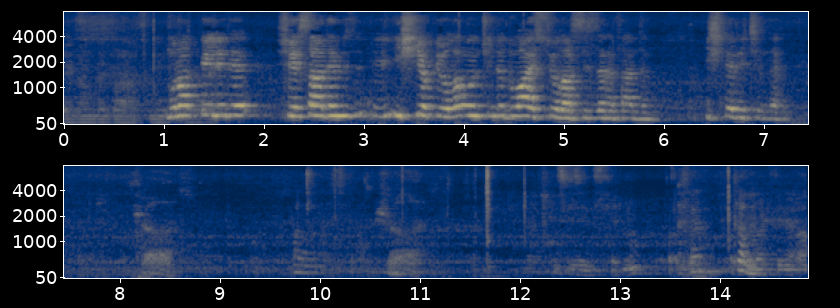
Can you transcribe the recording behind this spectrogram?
Bey'le onda duasını Murat Bey'le de Şehzademiz iş yapıyorlar. Onun için de dua istiyorlar sizden efendim. İşleri içinde. İnşallah. İnşallah. Sizin isterim. Efendim? Tabii.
